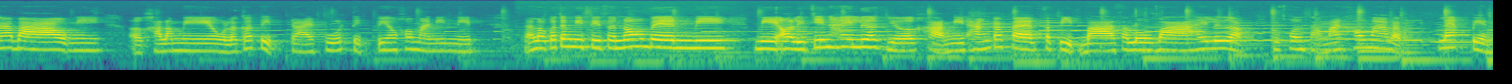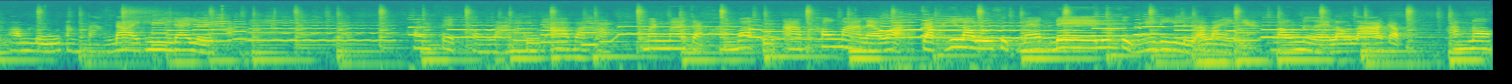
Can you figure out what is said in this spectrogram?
การ์บาวมีคาราเมล แล้วก็ติด dry fruit ติดเปรี้ยวเข้ามานิดๆ แล้วเราก็จะมี seasonal b l e n มีมีออริจินให้เลือกเยอะค่ะ มีทั้งกาแฟสปีดบาร์สโลบาร์ให้เลือก ทุกคนสามารถเข้ามาแบบแลกเปลี่ยนความรู้ต่างๆ ได้ที่นี่ได้เลยค่ะคอนเซ็ปต์ของร้านกูดอาบอะค่ะ มันมาจากคำว่ากูดอาบเข้ามาแล้วอะจากที่เรารู้สึกแบดเดย์รู้สึกไม่ดีหรืออะไรอย่างเงี้ยเราเหนื่อยเราล้ากับข้างนอก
